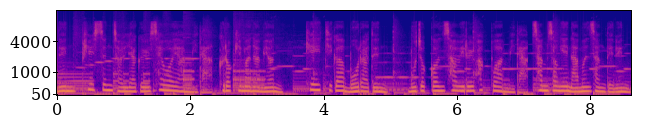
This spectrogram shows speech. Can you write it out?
는 필승 전략을 세워야 합니다. 그렇게만 하면 KT가 뭘 하든 무조건 4위를 확보합니다. 삼성의 남은 상대는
